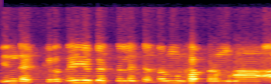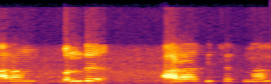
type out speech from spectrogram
இந்த கிருதயுகத்துல சதுர்முக பிரம்மா ஆரம் வந்து ஆராதிச்சதுனால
